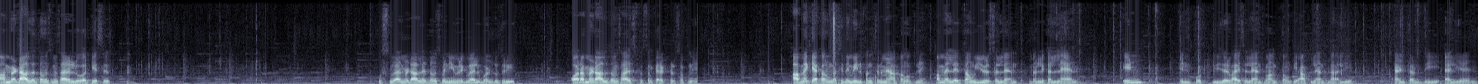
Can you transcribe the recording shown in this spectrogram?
अब मैं डाल देता हूँ इसमें सारे लोअर केसेस उसके बाद मैं डाल देता हूँ इसमें numeric value one two three और अब मैं डालता हूँ सारे स्पेशल कैरेक्टर्स अपने। अब मैं क्या करूँगा, सीधे मेन फ़ंक्शन में आता हूँ अपने। अब मैं लेता हूँ यूज़र से लेंथ मैंने लिखा लैन इंट इनपुट यूज़र भाई से लेंथ माँगता हूँ कि आप लेंथ डालिए। Enter the L N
